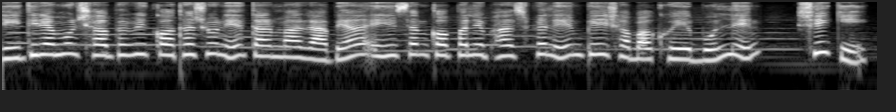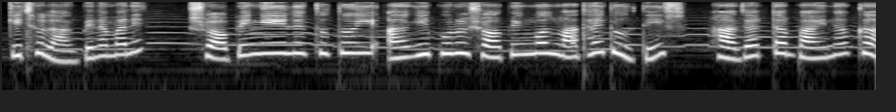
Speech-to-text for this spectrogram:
রিদির এমন স্বাভাবিক কথা শুনে তার মা রাবেয়া এহসান কপালে ভাঁজ ফেলে বেশ অবাক হয়ে বললেন, সে কি? কিছু লাগবে না মানে? শপিং এ এলে তো তুই আগে পুরো শপিং মল মাথায় তুলতিস? হাজারটা বাইনাকা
